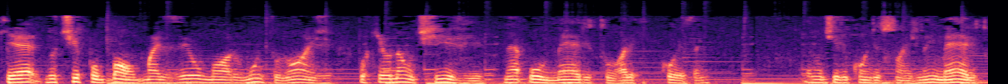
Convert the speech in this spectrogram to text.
Que é do tipo, bom, mas eu moro muito longe porque eu não tive né, o mérito, olha que coisa, hein? eu não tive condições nem mérito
